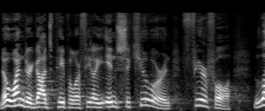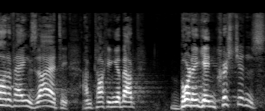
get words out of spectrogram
No wonder God's people are feeling insecure and fearful, a lot of anxiety. I'm talking about born again Christians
